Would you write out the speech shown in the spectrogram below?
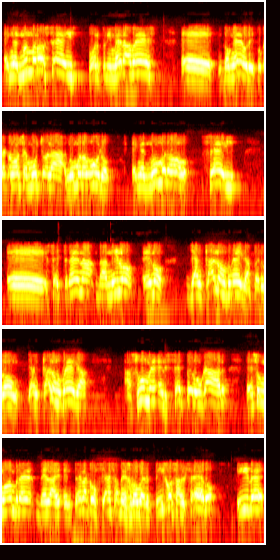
En el número 6, por primera vez, eh, don Eury, tú que conoces mucho la número 1, en el número 6 eh, se estrena Danilo, eh, no, Giancarlo Vega, perdón, Giancarlo Vega asume el sexto lugar, es un hombre de la entera confianza de Robertico Salcedo y de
